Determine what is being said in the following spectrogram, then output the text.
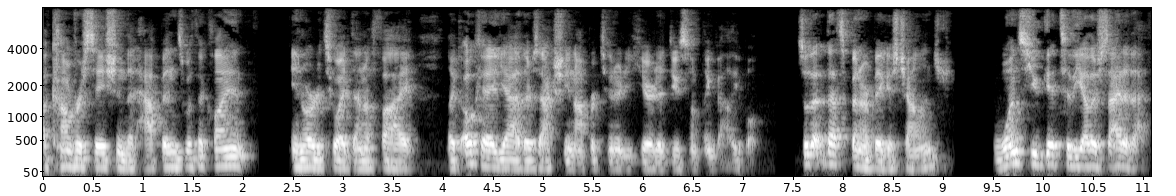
a conversation that happens with a client in order to identify like, okay, yeah, there's actually an opportunity here to do something valuable. So that, that's been our biggest challenge. Once you get to the other side of that,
